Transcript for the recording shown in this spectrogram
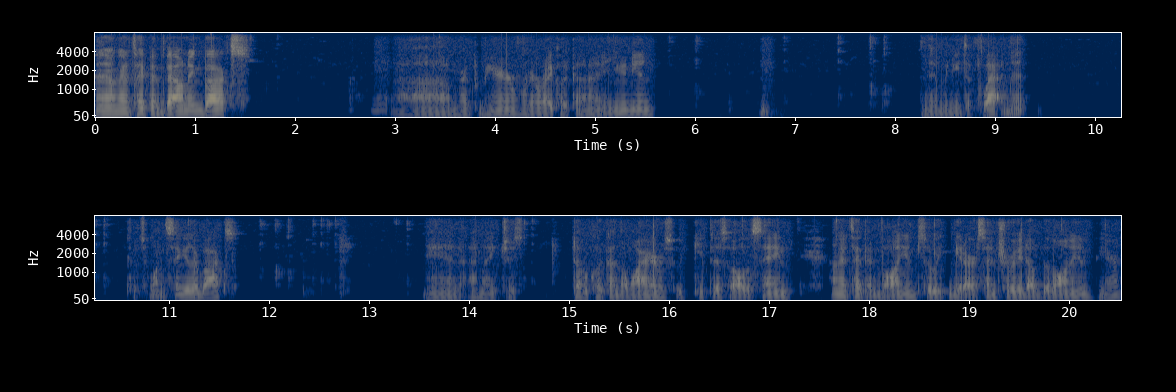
And I'm going to type in bounding box. Um, right from here, we're going to right click on a union. And then we need to flatten it. So it's one singular box. And I might just double click on the wire so we keep this all the same. I'm going to type in volume so we can get our centroid of the volume here.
